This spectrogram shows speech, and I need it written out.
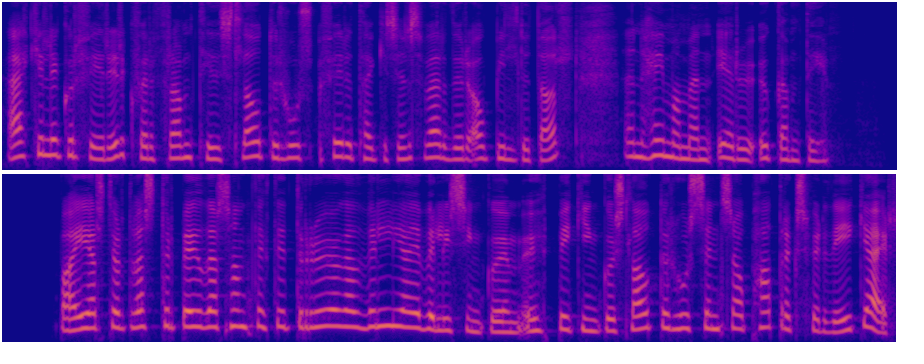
Ekki leikur fyrir hver framtíð sláturhús fyrirtækisins verður á Bíldudal en heimamenn eru ugandi. Bæjarstjórn Vesturbyggðar samþekti drögað vilja yfirlýsingu um uppbyggingu sláturhúsins á Patræksfyrði í gær.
